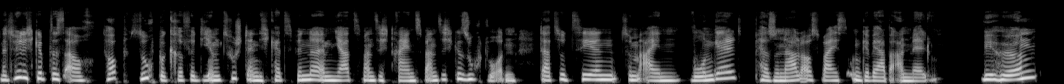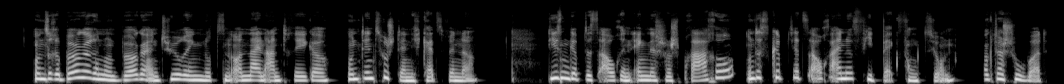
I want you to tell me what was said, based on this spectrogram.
Natürlich gibt es auch Top-Suchbegriffe, die im Zuständigkeitsfinder im Jahr 2023 gesucht wurden. Dazu zählen zum einen Wohngeld, Personalausweis und Gewerbeanmeldung. Wir hören, unsere Bürgerinnen und Bürger in Thüringen nutzen Online-Anträge und den Zuständigkeitsfinder. Diesen gibt es auch in englischer Sprache und es gibt jetzt auch eine Feedback-Funktion. Dr. Schubert,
